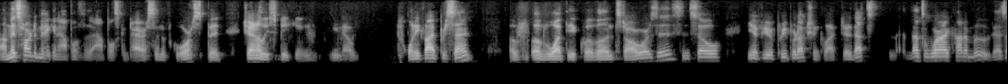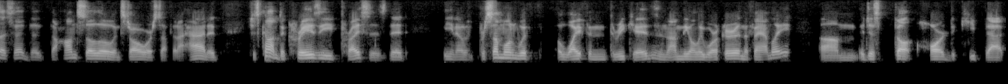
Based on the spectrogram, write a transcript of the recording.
Um, it's hard to make an apples to apples comparison, of course, but generally speaking, you know, twenty five percent of of what the equivalent Star Wars is, and so you know, if you're a pre-production collector, that's that's where I kind of moved. As I said, the the Han Solo and Star Wars stuff that I had, it just got into crazy prices that, you know, for someone with a wife and three kids, and I'm the only worker in the family, um, it just felt hard to keep that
